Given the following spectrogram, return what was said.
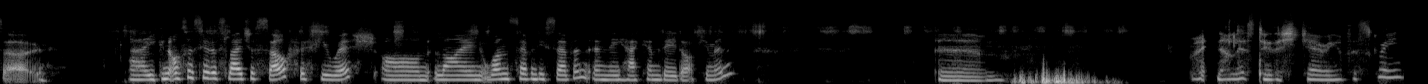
So uh, you can also see the slides yourself if you wish on line 177 in the HackMD document. Um, right, now let's do the sharing of the screen.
